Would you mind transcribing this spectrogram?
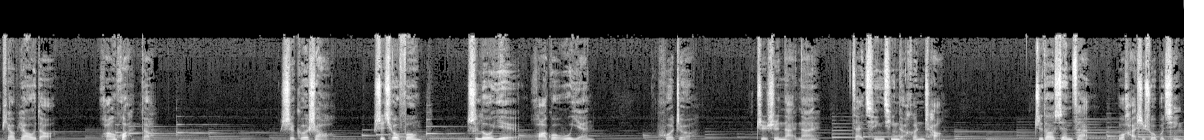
飘飘的，缓缓的，是歌哨，是秋风，是落叶划过屋檐，或者，只是奶奶在轻轻的哼唱。直到现在，我还是说不清。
